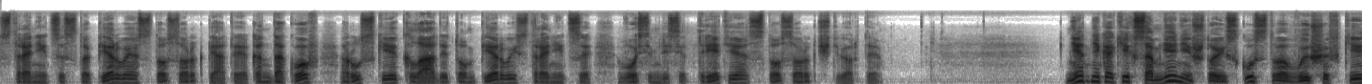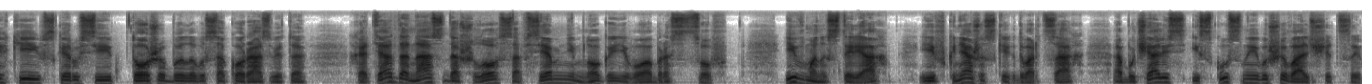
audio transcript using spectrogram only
страницы 101-145. Кондаков, «Русские клады», том 1, страницы 83-144. Нет никаких сомнений, что искусство вышивки Киевской Руси тоже было высоко развито, хотя до нас дошло совсем немного его образцов. И в монастырях, и в княжеских дворцах обучались искусные вышивальщицы,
